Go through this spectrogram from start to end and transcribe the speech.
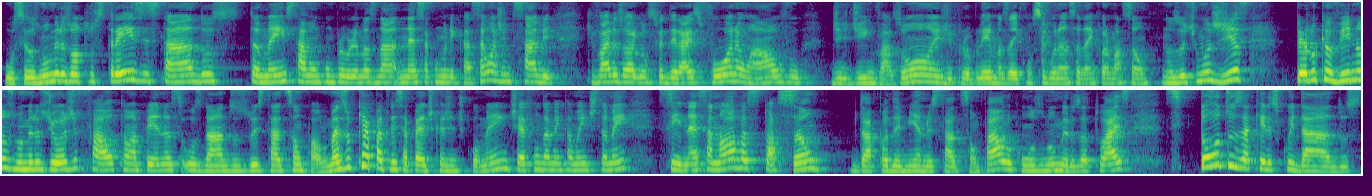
os seus números. Outros três estados também estavam com problemas na, nessa comunicação. A gente sabe que vários órgãos federais foram alvo de, de invasões, de problemas aí com segurança da informação nos últimos dias. Pelo que eu vi nos números de hoje, faltam apenas os dados do estado de São Paulo. Mas o que a Patrícia pede que a gente comente é fundamentalmente também se nessa nova situação da pandemia no estado de São Paulo, com os números atuais, se todos aqueles cuidados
